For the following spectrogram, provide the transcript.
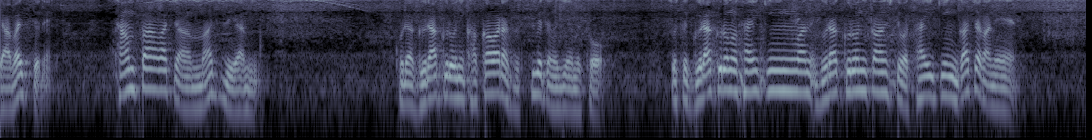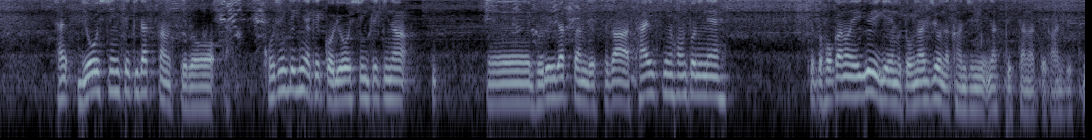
やばいっすよね。3パーガチャはマジで闇。これはグラクロに関わらず全てのゲームそう。そしてグラクロの最近はね、グラクロに関しては最近ガチャがね、良心的だったんですけど、個人的には結構良心的な、えー、部類だったんですが、最近本当にね、ちょっと他のえぐいゲームと同じような感じになってきたなって感じです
